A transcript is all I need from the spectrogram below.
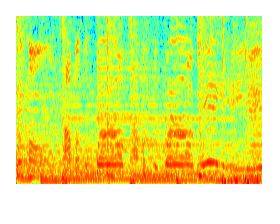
We're on top of the world, top of the world, yeah, yeah, yeah.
